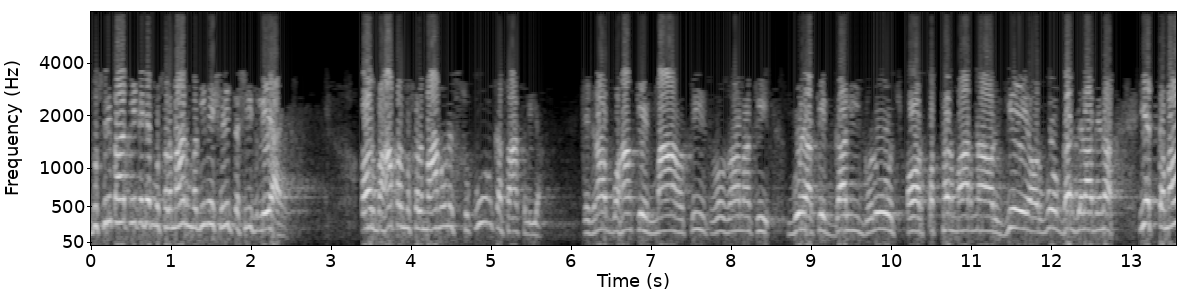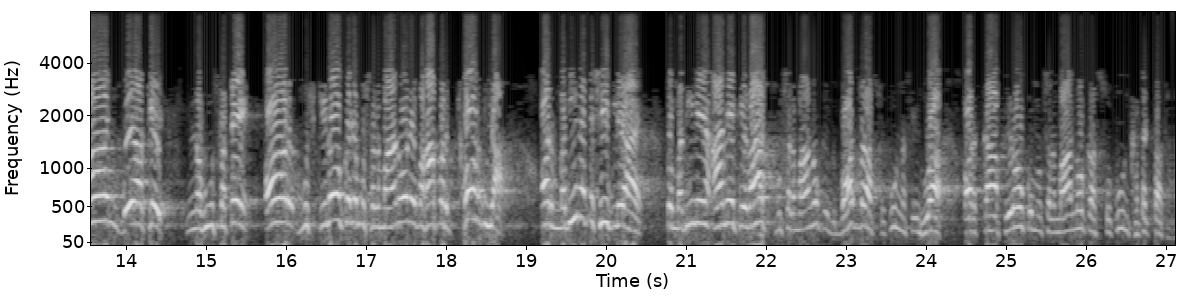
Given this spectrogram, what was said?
دوسری بات یہ کہ جب مسلمان مدینہ شریف تشریف لے آئے اور وہاں پر مسلمانوں نے سکون کا سانس لیا کہ جناب وہاں کے ماں پیٹ روزانہ کی گویا کے گالی گلوچ اور پتھر مارنا اور یہ اور وہ گھر جلا دینا، یہ تمام گویا کے نحوستیں اور مشکلوں کو جب مسلمانوں نے وہاں پر چھوڑ دیا اور مدینہ تشریف لے آئے، تو مدینے آنے کے بعد مسلمانوں کو بہت بڑا سکون نصیب ہوا اور کافروں کو مسلمانوں کا سکون کھٹکتا تھا۔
